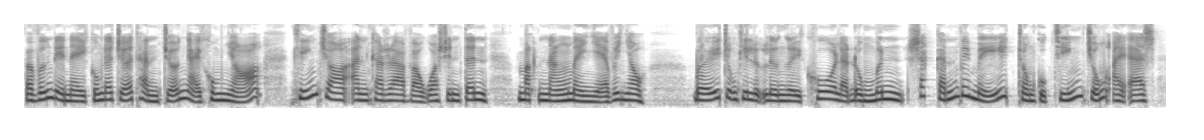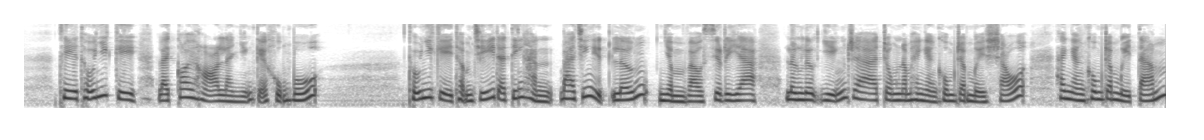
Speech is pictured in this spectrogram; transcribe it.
Và vấn đề này cũng đã trở thành trở ngại không nhỏ, khiến cho Ankara và Washington mặt nặng mày nhẹ với nhau. Bởi trong khi lực lượng người Kurd là đồng minh sát cánh với Mỹ trong cuộc chiến chống IS, thì Thổ Nhĩ Kỳ lại coi họ là những kẻ khủng bố. Thổ Nhĩ Kỳ thậm chí đã tiến hành ba chiến dịch lớn nhằm vào Syria, lần lượt diễn ra trong năm 2016, 2018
